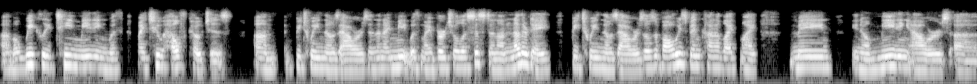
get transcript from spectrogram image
um, a weekly team meeting with my two health coaches um, between those hours, and then I meet with my virtual assistant on another day between those hours. Those have always been kind of like my main you know meeting hours uh,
